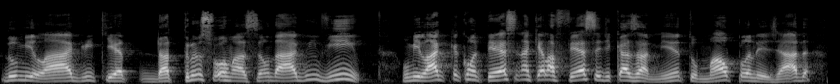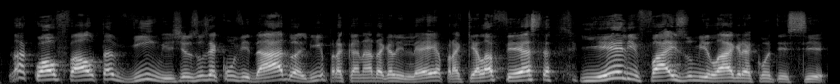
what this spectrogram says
do milagre que é da transformação da água em vinho. Um milagre que acontece naquela festa de casamento mal planejada, na qual falta vinho. E Jesus é convidado ali para Caná da Galileia, para aquela festa, e ele faz o milagre acontecer.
